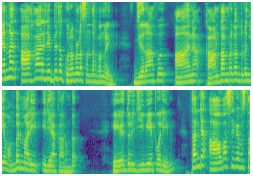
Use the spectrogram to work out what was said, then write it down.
എന്നാൽ ആഹാര ലഭ്യത കുറവുള്ള സന്ദർഭങ്ങളിൽ ജിറാഫ് ആന കാണ്ടാമൃഗം തുടങ്ങിയ വമ്പന്മാരെയും ഇരയാക്കാറുണ്ട്. ഏതൊരു ജീവിയെപ്പോലെയും തന്റെ ആവാസ വ്യവസ്ഥ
